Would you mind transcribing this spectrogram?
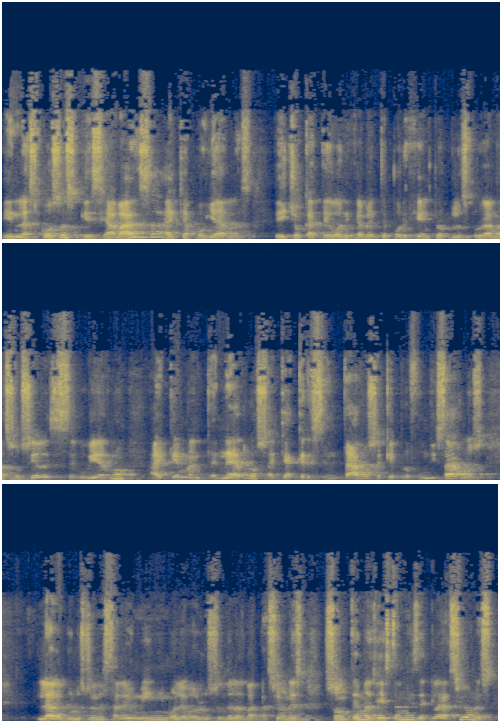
en las cosas que se avanza hay que apoyarlas. He dicho categóricamente, por ejemplo, que los programas sociales de este gobierno hay que mantenerlos, hay que acrecentarlos, hay que profundizarlos. La evolución del salario mínimo, la evolución de las vacaciones, son temas, ya están mis declaraciones,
